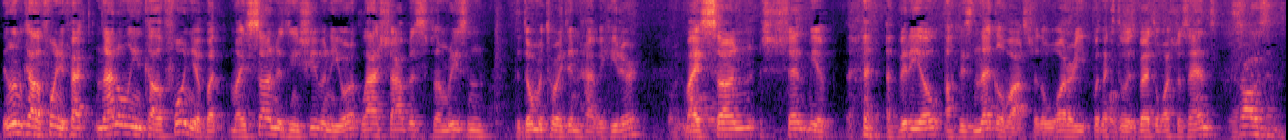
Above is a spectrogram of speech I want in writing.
They live in California. In fact, not only in California, but my son is in yeshiva in New York. Last Shabbos, for some reason, the dormitory didn't have a heater. My oh. son sent me a, a video of his Negelwasser, the water he put next to his bed to wash his hands, Frozen.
